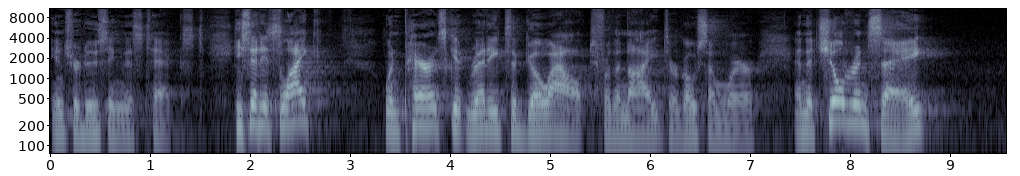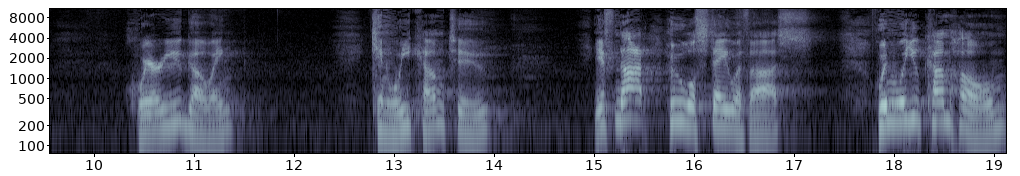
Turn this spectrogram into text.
introducing this text. He said, It's like when parents get ready to go out for the night or go somewhere, and the children say, Where are you going? Can we come too? If not, who will stay with us? When will you come home?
